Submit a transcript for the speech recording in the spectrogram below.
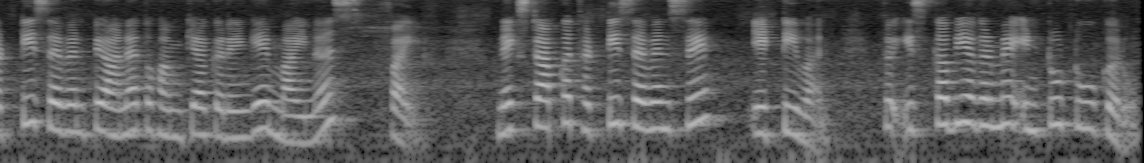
थर्टी सेवन पे आना है तो हम क्या करेंगे? माइनस फाइव नेक्स्ट आपका थर्टी सेवन से एट्टी वन तो इसका भी अगर मैं इंटू टू करूँ,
